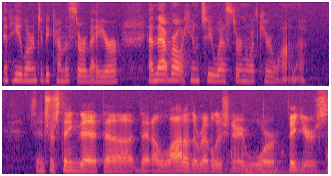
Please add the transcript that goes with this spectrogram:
and he learned to become a surveyor, and that brought him to Western North Carolina. It's interesting that uh, that a lot of the Revolutionary War figures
